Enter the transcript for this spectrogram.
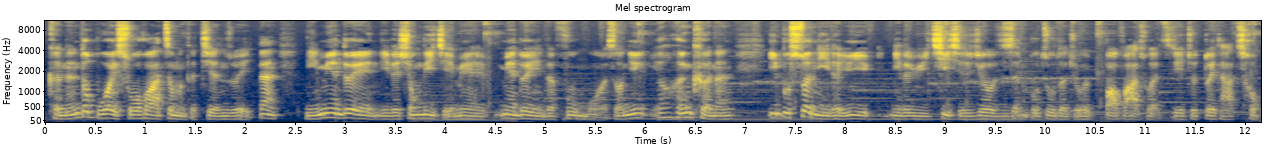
可能都不会说话这么的尖锐，但你面对你的兄弟姐妹，面对你的父母的时候，你有很可能一不顺你的语，你的语气其实就忍不住的就会爆发出来，直接就对他冲。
